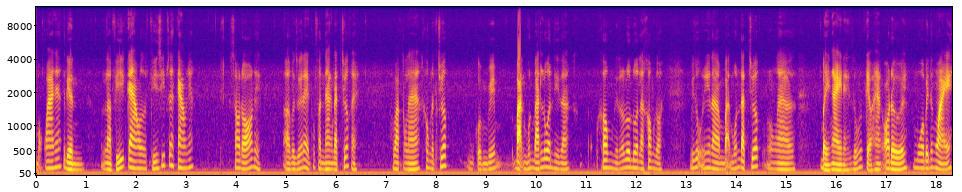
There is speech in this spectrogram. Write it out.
bỏ qua nhé cái điền là phí cao, phí ship rất cao nhé sau đó thì, ở bên dưới này có phần hàng đặt trước này hoặc là không đặt trước. Còn với bạn muốn bán luôn thì là không thì nó luôn luôn là không rồi. Ví dụ như là bạn muốn đặt trước là 7 ngày này giống như kiểu hàng order ấy mua bên nước ngoài ấy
